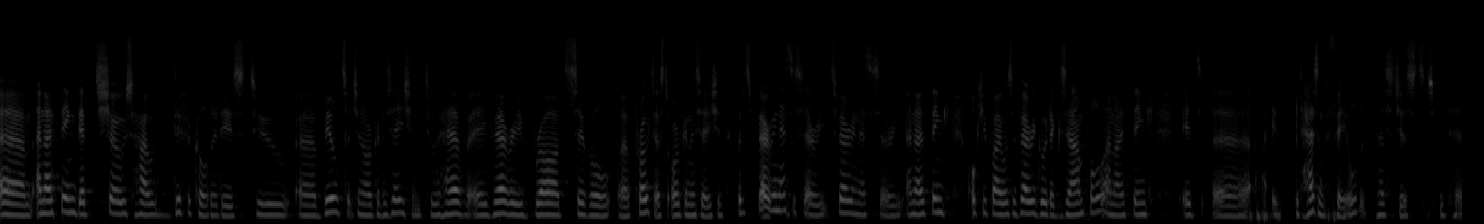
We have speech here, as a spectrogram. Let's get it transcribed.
Um, and I think that shows how difficult it is to uh, build such an organization, to have a very broad civil uh, protest organization. But it's very necessary. It's very necessary. And I think Occupy was a very good example. And I think it uh, it, it, hasn't failed. It has just it ha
